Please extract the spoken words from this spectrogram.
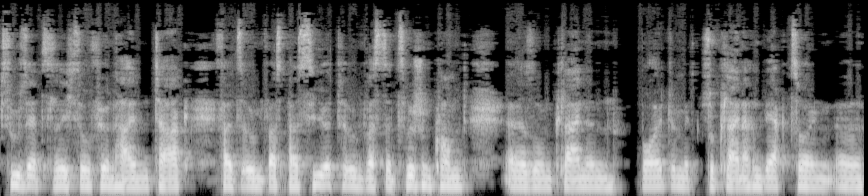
zusätzlich so für einen halben Tag, falls irgendwas passiert, irgendwas dazwischen kommt, äh, so einen kleinen Beutel mit so kleineren Werkzeugen, äh,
